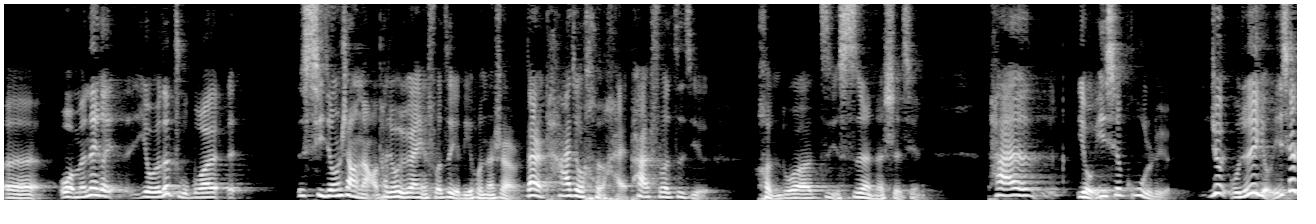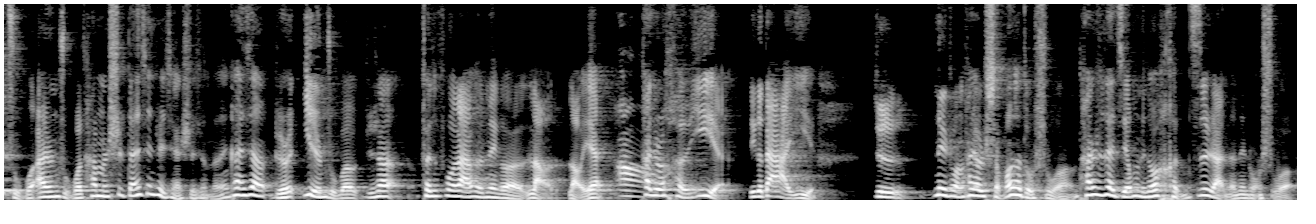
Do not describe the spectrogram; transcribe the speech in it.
呃，我们那个有的主播呃戏精上脑，他就会愿意说自己离婚的事儿，但是他就很害怕说自己很多自己私人的事情，他有一些顾虑。就我觉得有一些主播，爱人主播，他们是担心这些事情的。你看，像比如说艺人主播，比如像 Faithful Life 的那个老老爷，啊他就是很 E，一个大 E，就是那种他就是什么他都说，他是在节目里头很自然的那种说，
